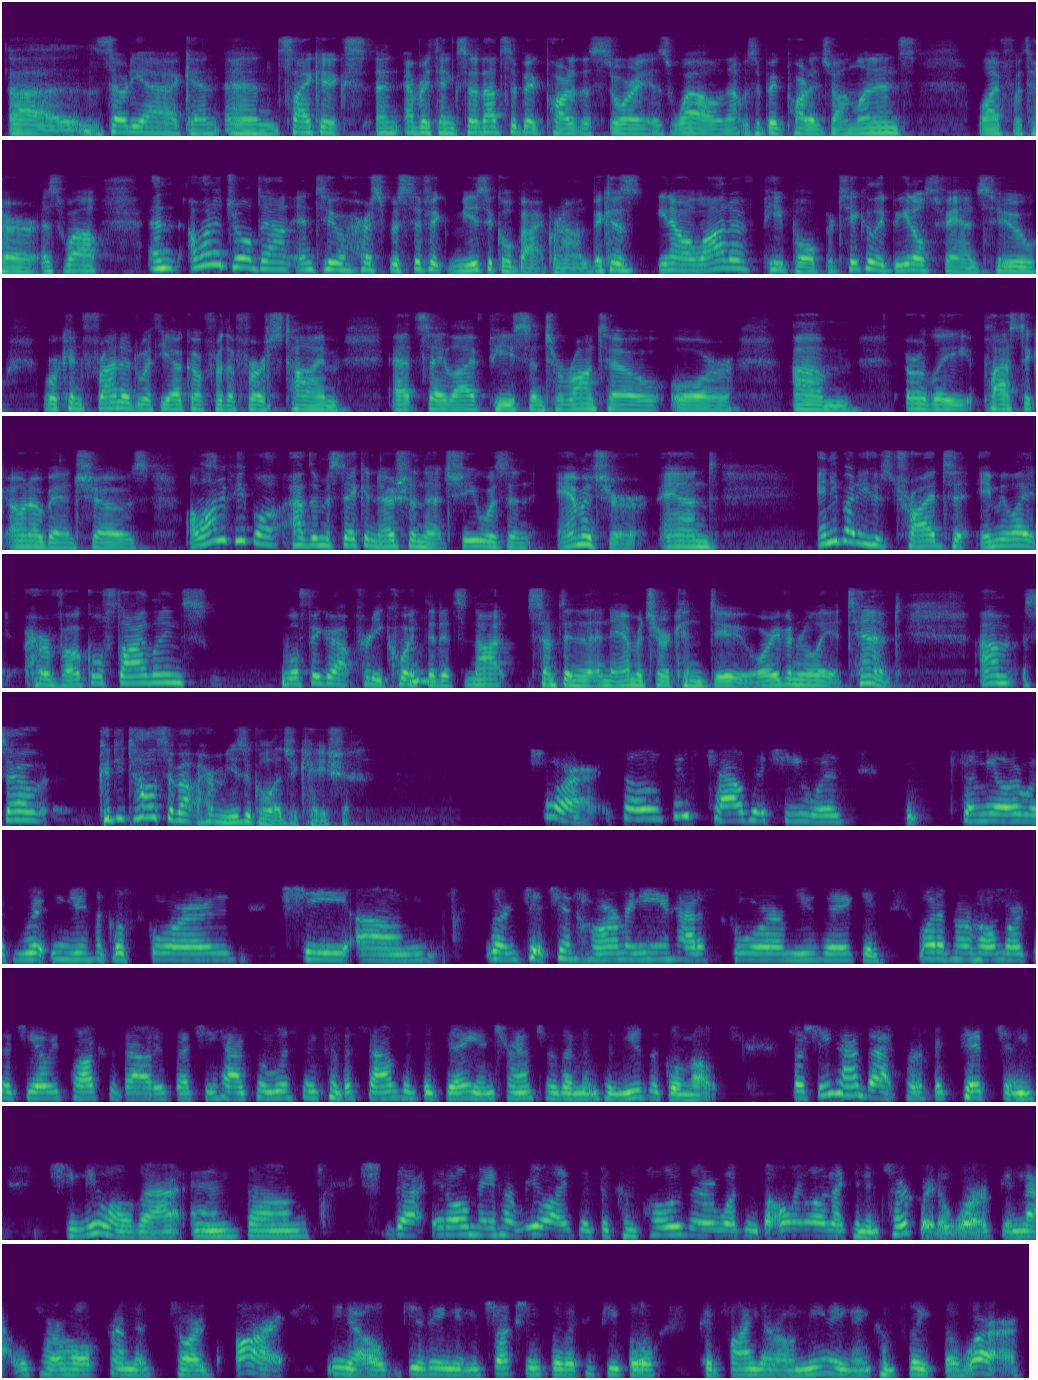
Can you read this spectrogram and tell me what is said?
uh, zodiac and and psychics and everything. So that's a big part of the story as well, and that was a big part of John Lennon's life with her as well. And I want to drill down into her specific musical background because, you know, a lot of people, particularly Beatles fans who were confronted with Yoko for the first time at, say, Live Peace in Toronto or um, early Plastic Ono Band shows, a lot of people have the mistaken notion that she was an amateur. And anybody who's tried to emulate her vocal stylings will figure out pretty quick mm-hmm. that it's not something that an amateur can do or even really attempt. Um, so, could you tell us about her musical education? Sure. So, since childhood, she was familiar with written musical scores. She um, learned pitch and harmony and how to score music. And one of her homeworks that she always talks about is that she had to listen to the sounds of the day and transfer them into musical notes. So she had that perfect pitch and she knew all that. And um, that it all made her realize that the composer wasn't the only one that can interpret a work. And that was her whole premise towards art, you know, giving instructions so that people could find their own meaning and complete the work.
